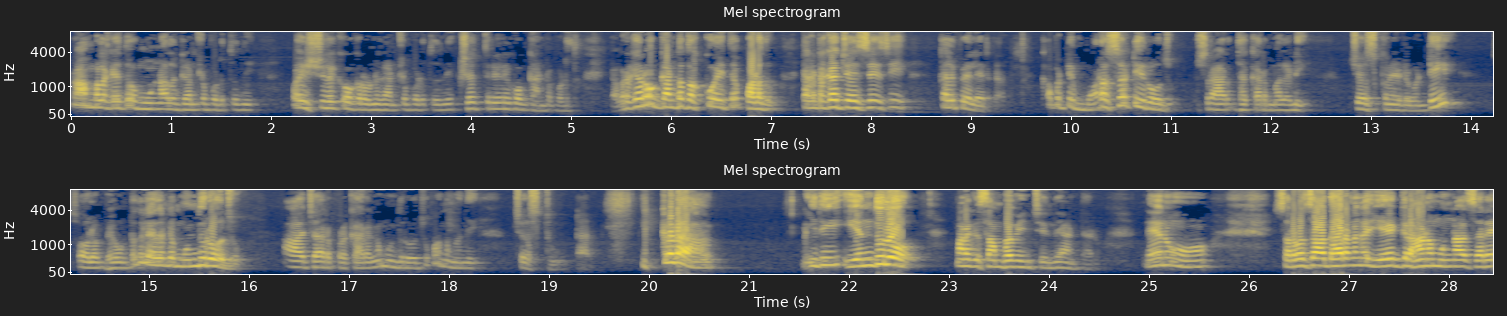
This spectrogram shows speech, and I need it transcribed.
బ్రాహ్మణులకైతే మూడు నాలుగు గంటలు పడుతుంది. వైశ్యులకి ఒక రెండు గంటలు పడుతుంది. క్షత్రియులకి ఒక గంట పడుతుంది. ఎవరికైనా ఒక గంట తక్కువ అయితే పడదు. టకటగా చేసేసి కలిపేయలేరు కదా. కాబట్టి మరుసటి రోజు శ్రార్థకర్మలని చేసుకునేటువంటి సౌలభ్యం ఉంటుంది. లేదంటే ముందు రోజు ఆచార ప్రకారంగా ముందు రోజు కొంతమంది చేస్తూ ఉంటారు. ఇక్కడ ఇది ఎందులో మనకు సంభవించింది అంటారు. నేను సర్వసాధారణంగా ఏ గ్రహణం ఉన్నా సరే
